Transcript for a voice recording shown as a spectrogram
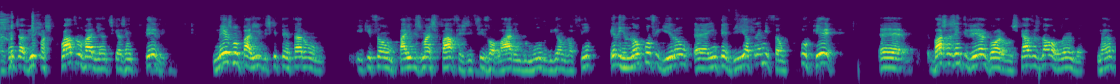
A gente já viu com as quatro variantes que a gente teve, mesmo países que tentaram e que são países mais fáceis de se isolarem do mundo, digamos assim, eles não conseguiram é, impedir a transmissão. Porque é, basta a gente ver agora os casos da Holanda, né?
